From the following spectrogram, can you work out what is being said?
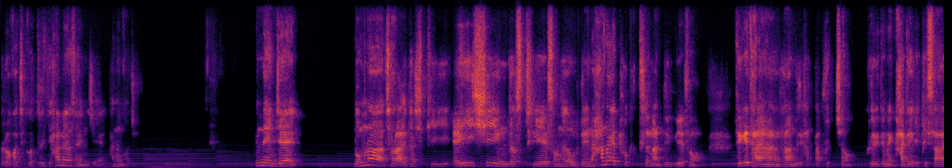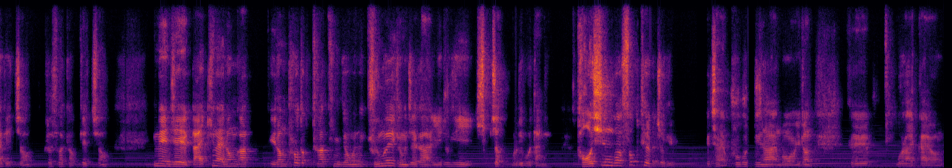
여러 가지 것들 을 하면서 이제 하는 거죠. 근데 이제 너무나 잘 알다시피 이 AEC industry에서는 우리는 하나의 product를 만들기 위해서 되게 다양한 사람들이 갖다 붙죠. 그렇기 때문에 가격이 비싸겠죠. 그럴 수밖에 없겠죠. 근데 이제 나이키나 이런 것 이런 product 같은 경우는 규모의 경제가 이루기 쉽죠. 우리보다는 더 쉬운 건 소프트웨어 쪽이고 그렇잖아요. 구글이나 뭐 이런 그 뭐랄까요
